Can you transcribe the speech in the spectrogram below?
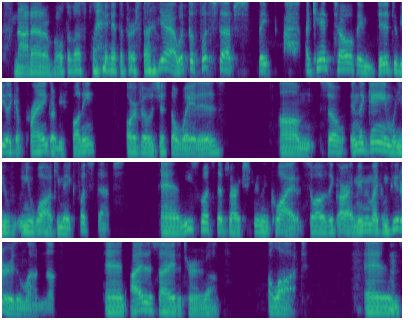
snot out of both of us playing it the first time? yeah, with the footsteps, they I can't tell if they did it to be like a prank or to be funny, or if it was just the way it is. Um, so in the game, when you when you walk, you make footsteps, and these footsteps are extremely quiet. So I was like, all right, maybe my computer isn't loud enough, and I decided to turn it up a lot. And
